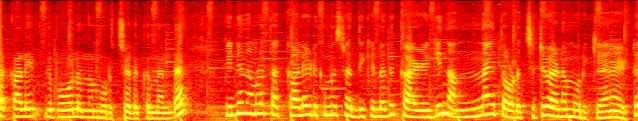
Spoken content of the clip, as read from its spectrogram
തക്കാളിയും ഇതുപോലൊന്ന് മുറിച്ചെടുക്കുന്നുണ്ട്. പിന്നെ നമ്മൾ തക്കാളി എടുക്കുമ്പോൾ ശ്രദ്ധിക്കേണ്ടത് കഴുകി നന്നായി തുടച്ചിട്ട് വേണം മുറിക്കാനായിട്ട്.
